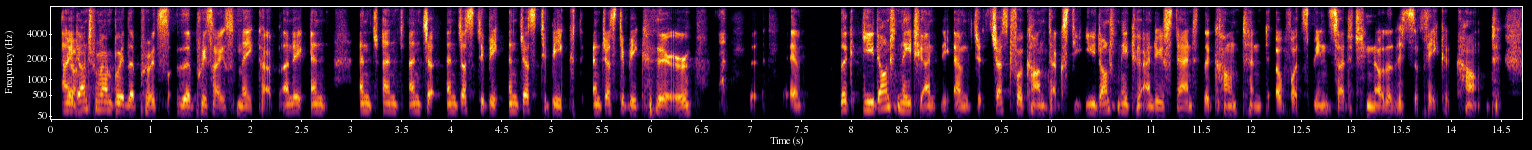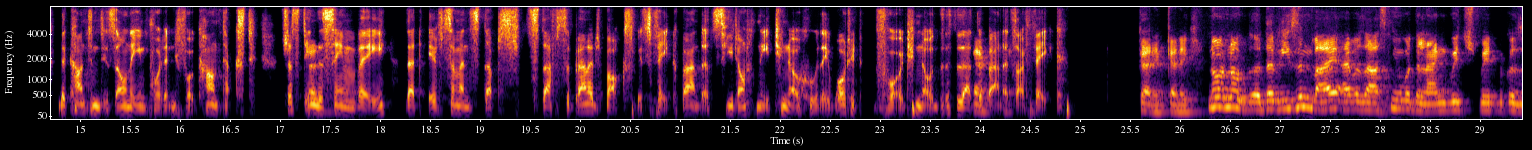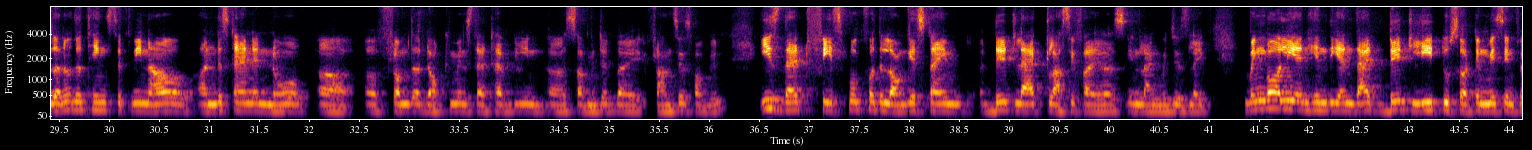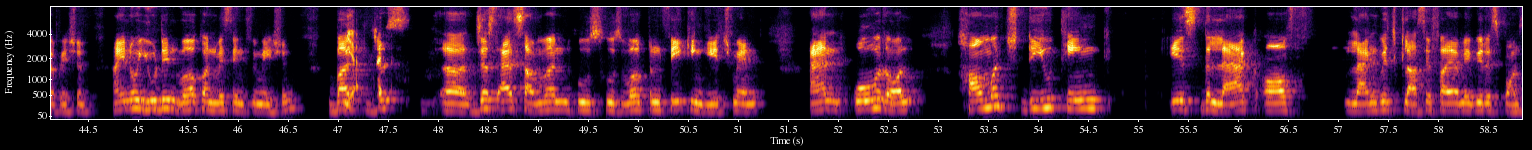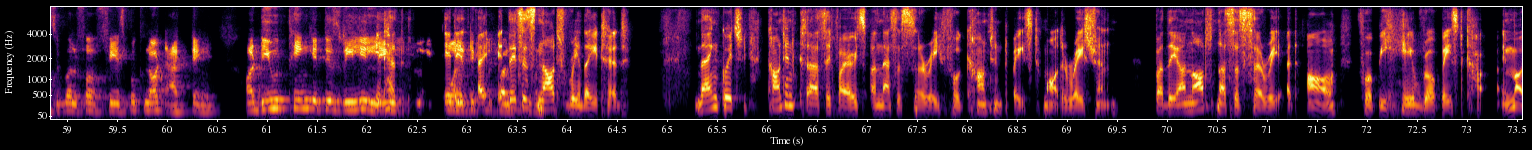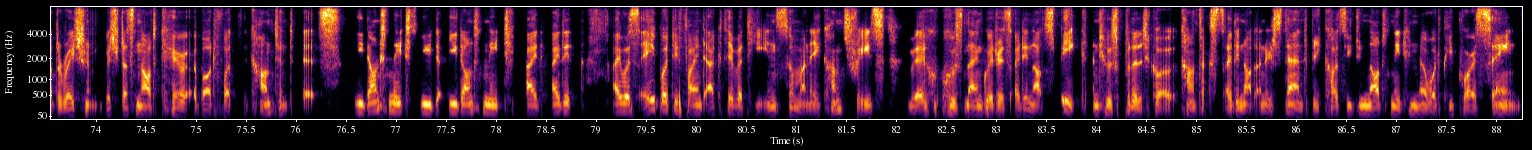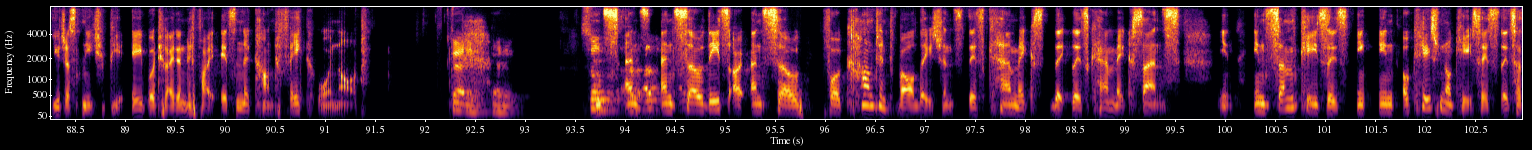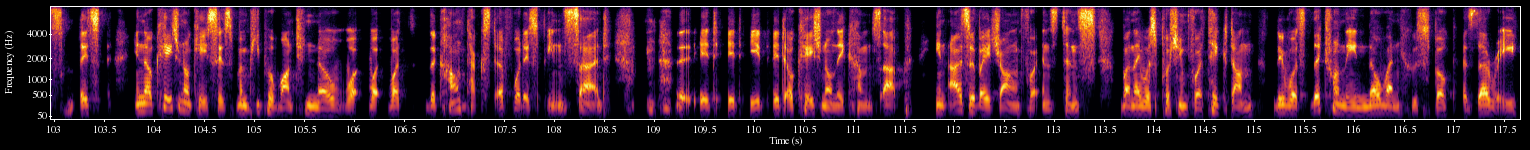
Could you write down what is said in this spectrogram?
I don't remember the pre- the precise makeup, and it, and and and and, ju- and just to be and just to be and just to be clear, look, you don't need to, um, just for context, you don't need to understand the content of what's being said to know that it's a fake account. The content is only important for context. Just in the same way that if someone stuffs, stuffs a ballot box with fake ballots, you don't need to know who they voted for to know that, that the ballots are fake. Correct, correct. No, no. The reason why I was asking about the language bit because one of the things that we now understand and know uh, uh, from the documents that have been uh, submitted by Frances Haugen is that Facebook, for the longest time, did lack classifiers in languages like Bengali and Hindi, and that did lead to certain misinformation. I know you didn't work on misinformation, but yeah. just uh, just as someone who's who's worked on fake engagement and overall, how much do you think is the lack of language classifier maybe responsible for Facebook not acting? Or do you think it is really linked it, it, it, uh, this is not related. Language content classifiers are necessary for content-based moderation but they are not necessary at all for behavioral-based moderation, which does not care about what the content is. You don't need you, you don't need. I I did I was able to find activity in so many countries whose languages I did not speak and whose political contexts I did not understand because you do not need to know what people are saying. You just need to be able to identify is an account fake or not. Correct. Correct. So and, and, uh, and, so these are and so for content validations, this can make this can make sense. In, in some cases, in, in occasional cases, this has, this in occasional cases when people want to know what, what, what the context of what is being said, it, it, it, it occasionally comes up. In Azerbaijan, for instance, when I was pushing for a takedown, there was literally no one who spoke Azeri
